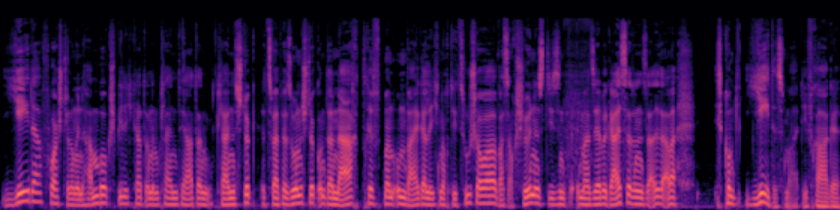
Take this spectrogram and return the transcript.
jeder Vorstellung in Hamburg spiele ich gerade an einem kleinen Theater ein kleines Stück, zwei Personenstück und danach trifft man unweigerlich noch die Zuschauer, was auch schön ist, die sind immer sehr begeistert und ist alles, aber es kommt jedes Mal die Frage,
